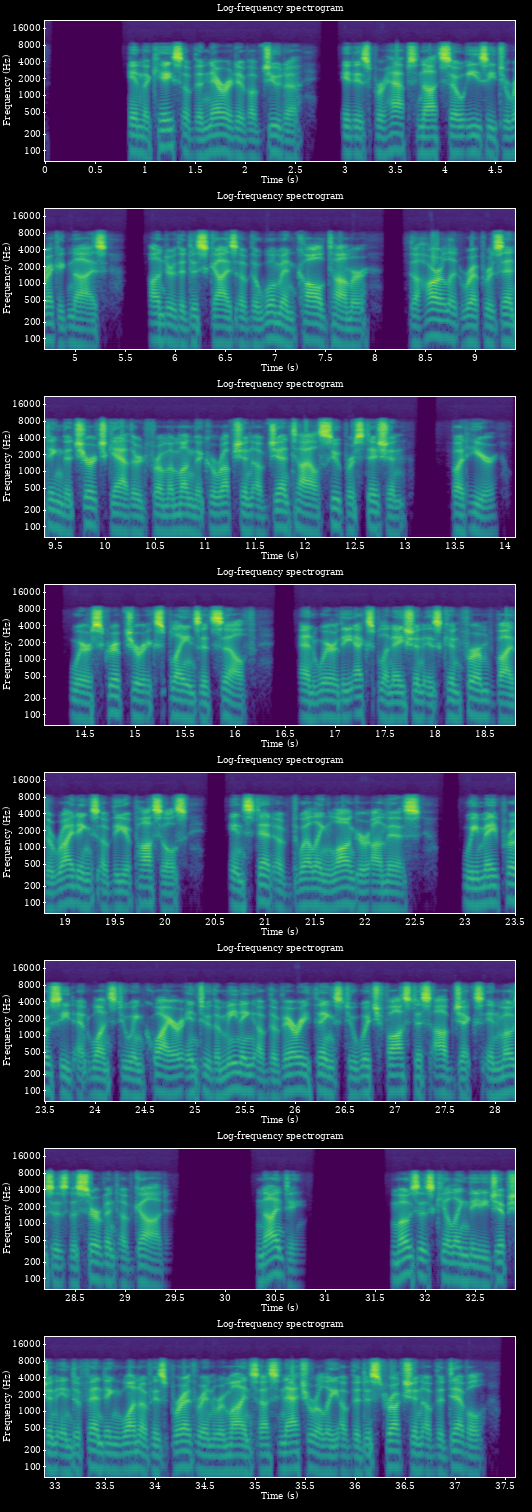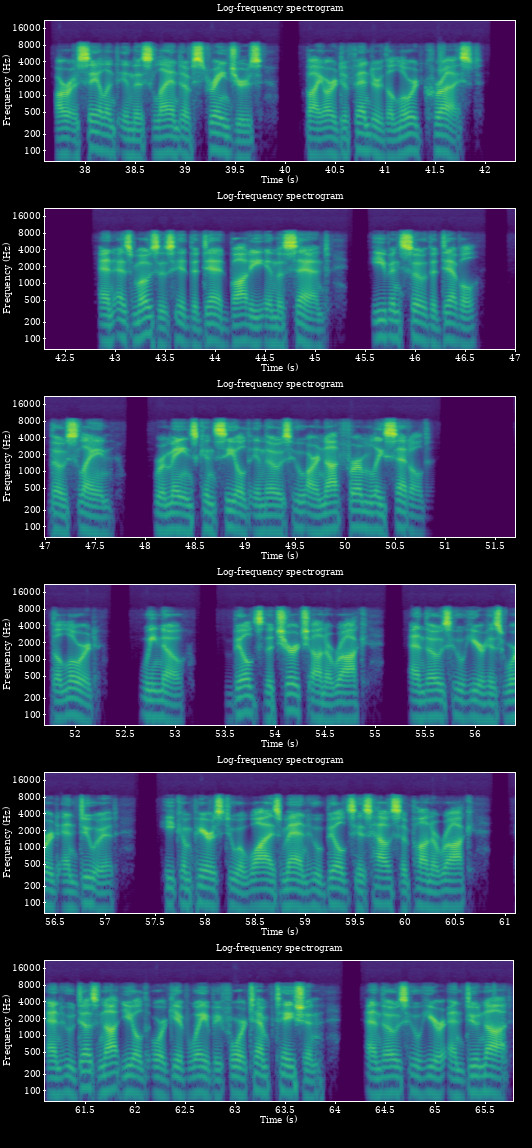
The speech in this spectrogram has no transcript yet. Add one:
In the case of the narrative of Judah, it is perhaps not so easy to recognize, under the disguise of the woman called Tamar, the harlot representing the church gathered from among the corruption of Gentile superstition, but here, where scripture explains itself, and where the explanation is confirmed by the writings of the apostles, instead of dwelling longer on this, we may proceed at once to inquire into the meaning of the very things to which Faustus objects in Moses the servant of God. 90. Moses killing the Egyptian in defending one of his brethren reminds us naturally of the destruction of the devil, our assailant in this land of strangers, by our defender the Lord Christ. And as Moses hid the dead body in the sand, even so the devil, though slain, remains concealed in those who are not firmly settled. The Lord, we know, builds the church on a rock, and those who hear his word and do it, he compares to a wise man who builds his house upon a rock, and who does not yield or give way before temptation, and those who hear and do not,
